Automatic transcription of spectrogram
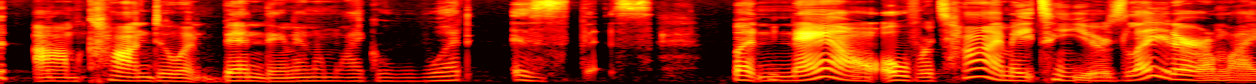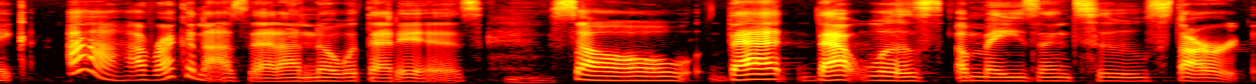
um, conduit bending, and I'm like, what is this? But now, over time, 18 years later, I'm like, ah, I recognize that. I know what that is. So that that was amazing to start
